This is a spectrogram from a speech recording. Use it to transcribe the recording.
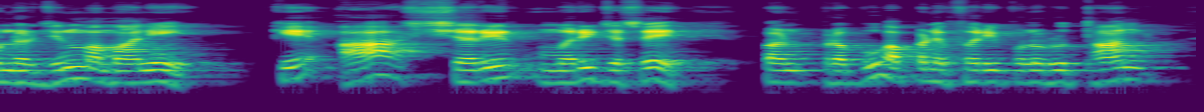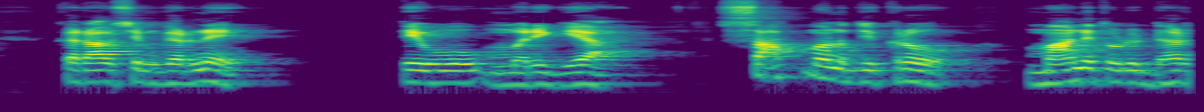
પુનર્જન્મ માની કે આ શરીર મરી જશે, પણ પ્રભુ આપણને ફરી પુનરુત્થાન કરાવશે એમ કરીને તેઓ મરી ગયા. સાતમાનો દીકરો માને થોડો ડર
